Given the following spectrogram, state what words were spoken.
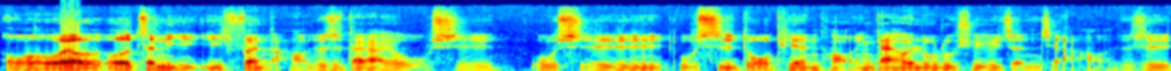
我我有我整理一份啊，哈，就是大概有五十。五十五十多篇哈，应该会陆陆续续增加哈，就是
